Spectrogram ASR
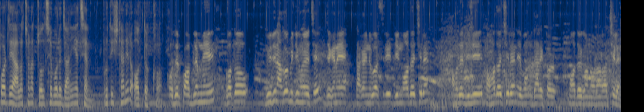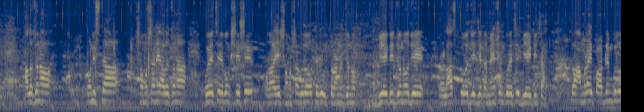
পর্যায়ে আলোচনা চলছে বলে জানিয়েছেন প্রতিষ্ঠানের অধ্যক্ষ। ওদের প্রবলেম নিয়ে গত দুই দিন আগেও মিটিং হয়েছে যেখানে ঢাকা ইউনিভার্সিটির ডিন মহোদয় ছিলেন আমাদের ডিজি মহোদয় ছিলেন এবং ডাইরেক্টর মহোদয়গণ ওনারা ছিলেন। আলোচনা উনিশটা সমস্যা নিয়ে আলোচনা হয়েছে এবং শেষে ওরা এই সমস্যাগুলো থেকে উত্তরণের জন্য বিআইটির জন্য যে লাস্টগুলো যে যেটা মেনশন করেছে বিআইটি চায় তো আমরা এই প্রবলেমগুলো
